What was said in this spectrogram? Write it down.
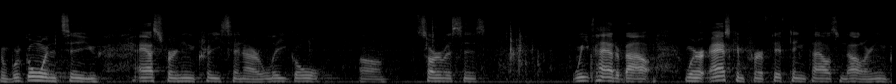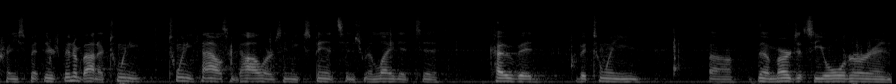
And we're going to ask for an increase in our legal um, services. We've had about, we're asking for a fifteen thousand dollar increase, but there's been about a twenty, twenty thousand dollars in expenses related to COVID between uh, the emergency order and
